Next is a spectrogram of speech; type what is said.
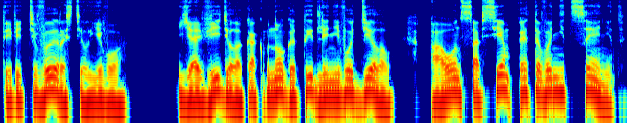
«Ты ведь вырастил его. Я видела, как много ты для него делал, а он совсем этого не ценит».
